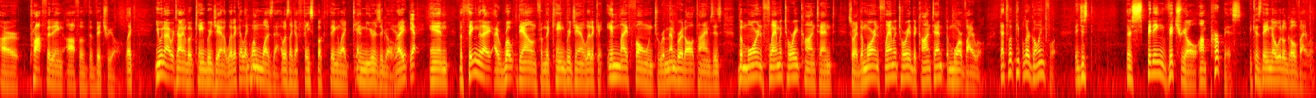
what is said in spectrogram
are profiting off of the vitriol. Like you and I were talking about Cambridge Analytica. Like, mm-hmm. when was that? It was like a Facebook thing like 10 yeah. years ago, yeah. right? Yep. And the thing that I, I, wrote down from the Cambridge Analytica in my phone to remember at all times is the more inflammatory content, sorry, the more inflammatory the content, the more viral. That's what people are going for. They just, they're spitting vitriol on purpose because they know it'll go viral.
